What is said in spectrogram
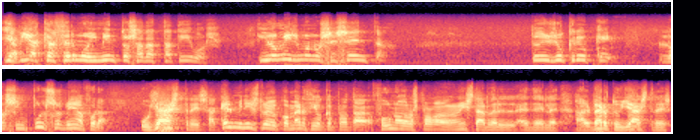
Y había que hacer movimientos adaptativos. Y lo mismo en los 60. Entonces yo creo que los impulsos venían afuera. Ullastres, aquel ministro de Comercio que fue uno de los protagonistas del, Alberto Ullastres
